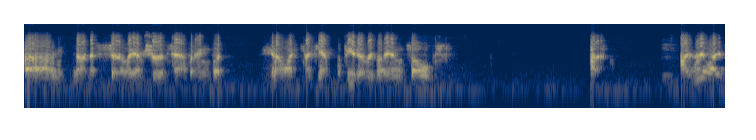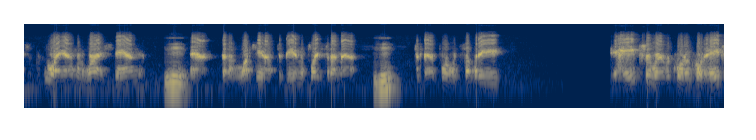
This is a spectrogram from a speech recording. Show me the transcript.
um, not necessarily. I'm sure it's happening, but you know, I, I can't appease everybody, and so I, I realize who I am and where I stand, Mhm. and that I'm lucky enough to be in the place that I'm at. Mhm. And therefore, when somebody hates or whatever, quote unquote, hates,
